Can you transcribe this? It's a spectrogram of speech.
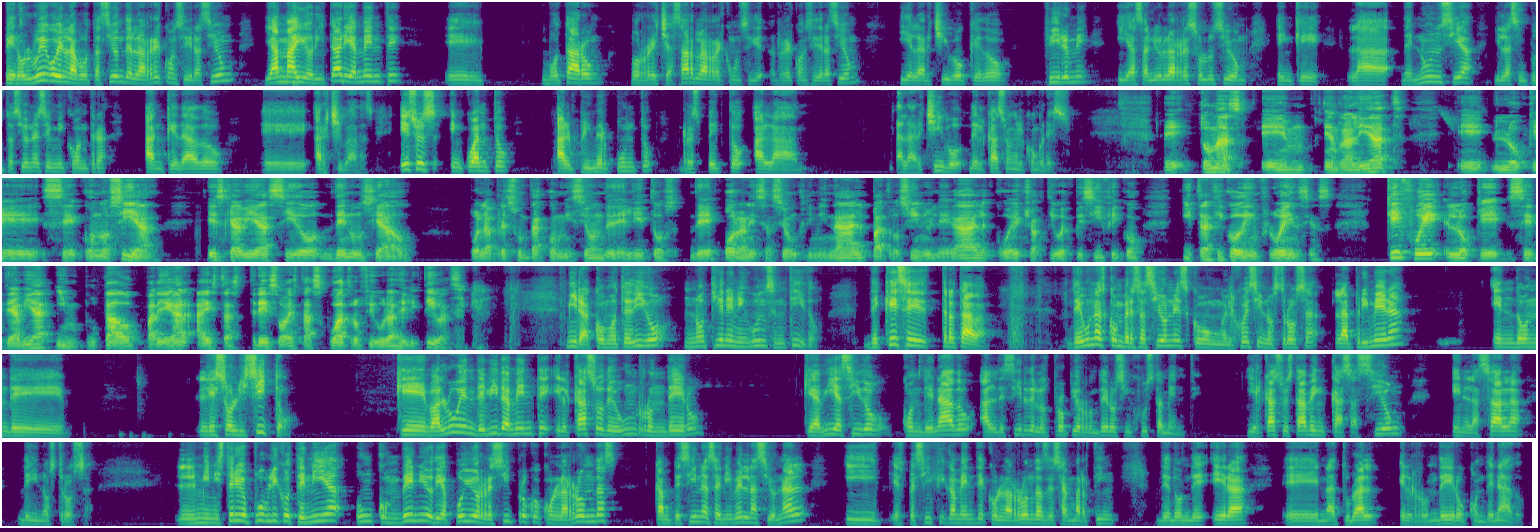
pero luego en la votación de la reconsideración, ya mayoritariamente eh, votaron por rechazar la reconsideración y el archivo quedó firme y ya salió la resolución en que la denuncia y las imputaciones en mi contra han quedado eh, archivadas. Eso es en cuanto al primer punto respecto a la, al archivo del caso en el Congreso. Eh, Tomás, em, en realidad eh, lo que se conocía es que había sido denunciado por la presunta comisión de delitos de organización criminal, patrocinio ilegal, cohecho activo específico y tráfico de influencias. ¿Qué fue lo que se te había imputado para llegar a estas tres o a estas cuatro figuras delictivas? Mira, como te digo, no tiene ningún sentido. ¿De qué se trataba? De unas conversaciones con el juez Inostroza. La primera, en donde le solicito que evalúen debidamente el caso de un rondero que había sido condenado al decir de los propios ronderos injustamente. Y el caso estaba en casación en la sala de Inostroza. El Ministerio Público tenía un convenio de apoyo recíproco con las rondas campesinas a nivel nacional y específicamente con las rondas de San Martín, de donde era eh, natural el rondero condenado.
